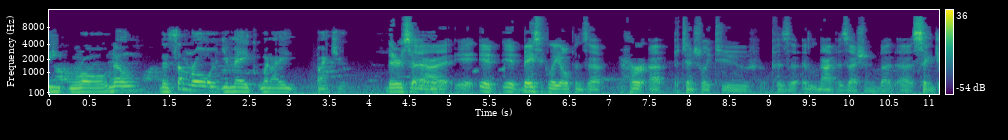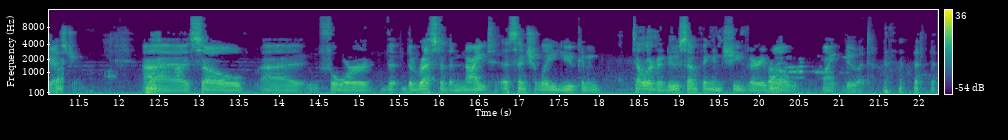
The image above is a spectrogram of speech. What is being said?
feat roll. No, there's some roll you make when I bite you. There's uh, it, it it basically opens up her up potentially to possess, not possession but uh, suggestion. Uh, so uh, for the the rest of the night, essentially, you can tell her to do something, and she very well might do it.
